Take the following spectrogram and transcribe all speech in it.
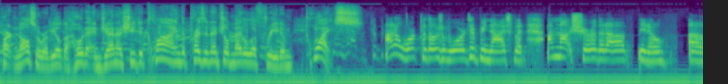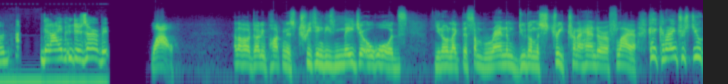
Parton also revealed to Hoda and Jenna she declined the Presidential Medal of Freedom twice. I don't work for those awards. It'd be nice, but I'm not sure that I, you know, uh, that I even deserve it. Wow. I love how Dolly Parton is treating these major awards you know, like there's some random dude on the street trying to hand her a flyer. Hey, can I interest you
